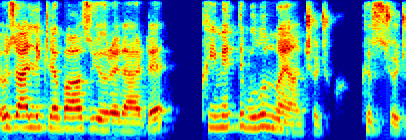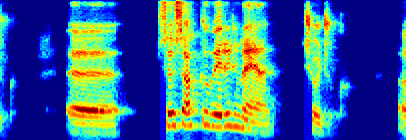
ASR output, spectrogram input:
özellikle bazı yörelerde kıymetli bulunmayan çocuk, kız çocuk, ee, söz hakkı verilmeyen çocuk, ee,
